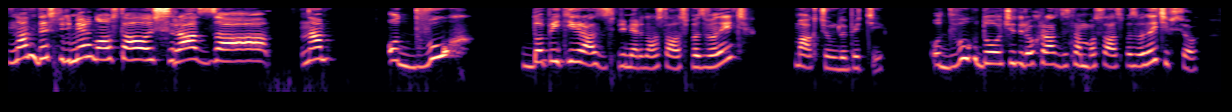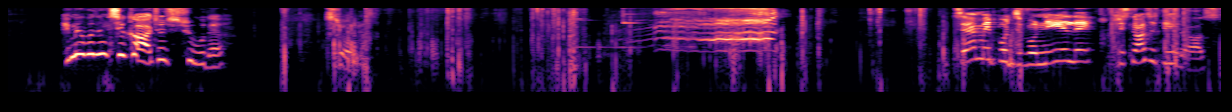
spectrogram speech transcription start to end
Нам десь примерно осталось раз за... Нам от двух до пяти раз примерно осталось позвонить. Максимум до пяти. От двух до четырех раз нам осталось позвонить и все. И мы будем текать отсюда. Все. Це ми подзвонили 16 раз.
